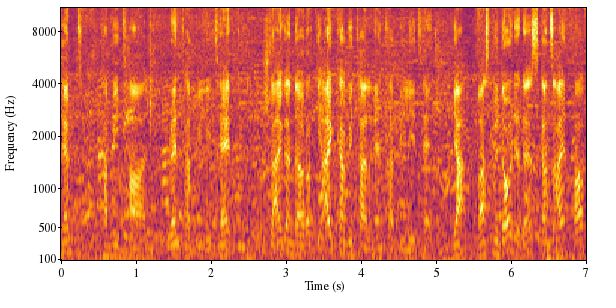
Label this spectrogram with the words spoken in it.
Fremdkapitalrentabilität und steigern dadurch die Eigenkapitalrentabilität. Ja, was bedeutet das? Ganz einfach,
